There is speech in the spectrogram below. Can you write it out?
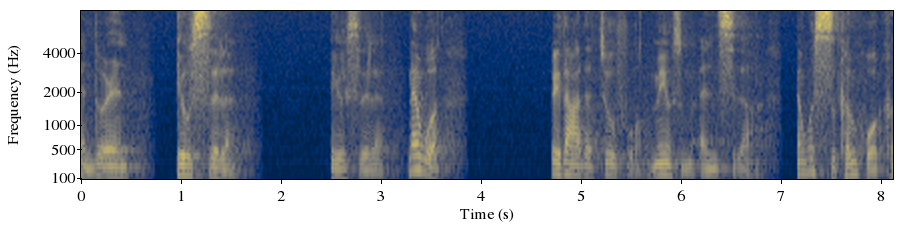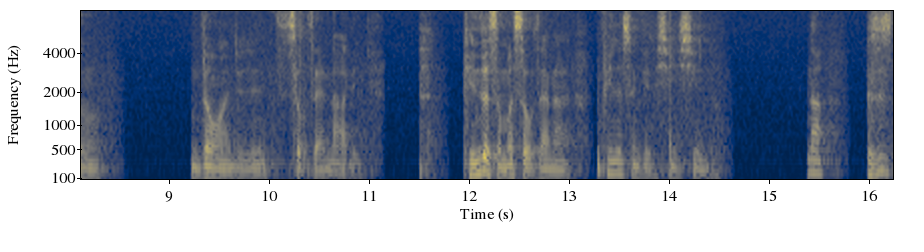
很多人丢失了，流失了。那我最大的祝福，没有什么恩赐啊，那我死坑活坑，你懂吗？就是守在那里。凭着什么守在那里？凭着神给的信心呢？那可是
